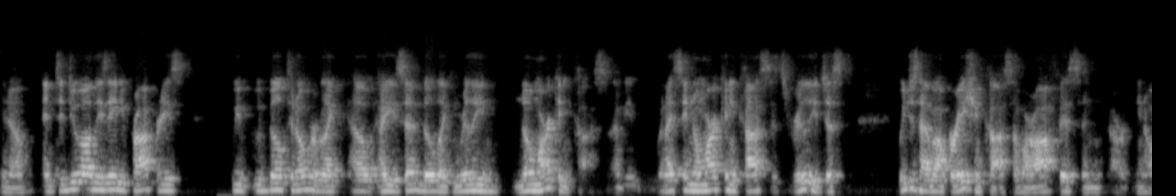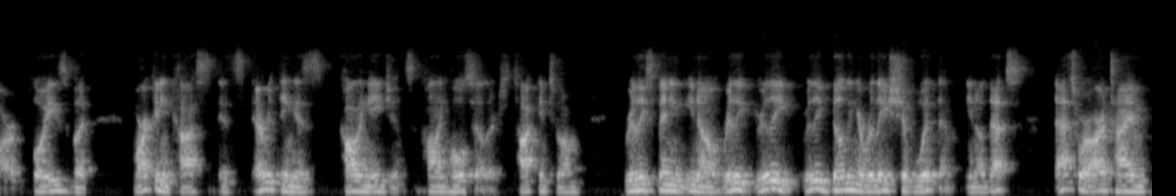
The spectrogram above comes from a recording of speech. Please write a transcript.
you know, and to do all these 80 properties, we, we built it over like how, how you said, Bill, like really no marketing costs. I mean, when I say no marketing costs, it's really just, we just have operation costs of our office and our, you know, our employees, but marketing costs, it's everything is calling agents, calling wholesalers, talking to them, really spending, you know, really, really, really building a relationship with them. You know, that's, that's where our time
